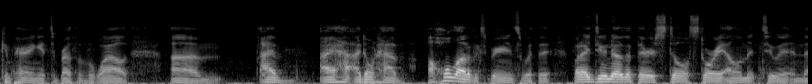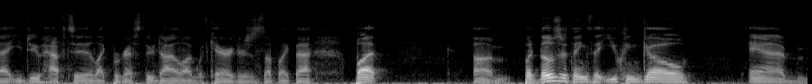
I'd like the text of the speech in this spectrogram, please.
comparing it to Breath of the Wild, um, I've I, ha- I don't have a whole lot of experience with it, but I do know that there is still a story element to it, and that you do have to like progress through dialogue with characters and stuff like that. But um, but those are things that you can go and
